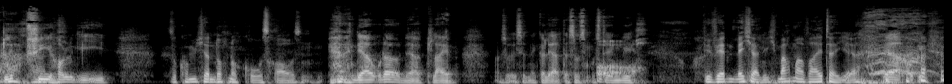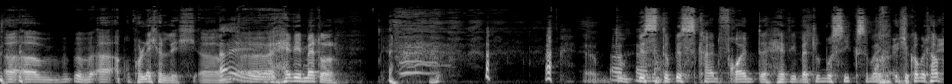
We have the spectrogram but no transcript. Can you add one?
Glipschi, Holgi. so komme ich dann doch noch groß raus. Ja, oder? Ja, klein. Also ist ja eine Gelehrte, sonst musst du irgendwie. Oh, wir werden lächerlich. Mach mal weiter hier. Ja, okay. äh, äh, äh, apropos lächerlich. Ähm, Hey. äh, Heavy Metal. Du bist, du bist kein Freund der Heavy Metal Musik, soweit ich bekommen habe.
